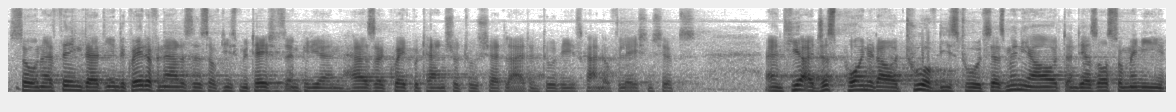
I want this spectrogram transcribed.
So, and I think that the integrative analysis of these mutations PTM has a great potential to shed light into these kind of relationships. And here I just pointed out two of these tools. There's many out, and there's also many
